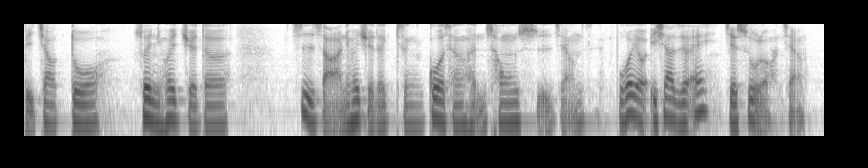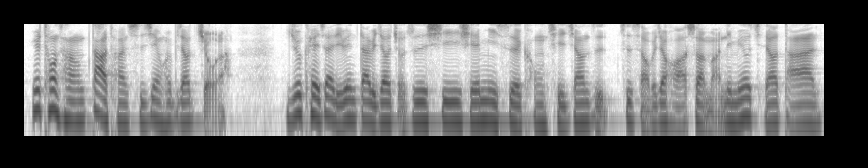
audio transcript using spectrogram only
比较多，所以你会觉得至少啊，你会觉得整个过程很充实，这样子不会有一下子就哎、结束了这样。因为通常大团时间会比较久啦，你就可以在里面待比较久，就是吸一些密室的空气，这样子至少比较划算嘛。你没有解到答案，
